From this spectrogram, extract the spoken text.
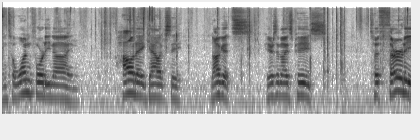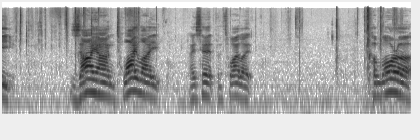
And to 149. Holiday Galaxy. Nuggets. Here's a nice piece. To 30. Zion Twilight. Nice hit for the Twilight. Camara.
